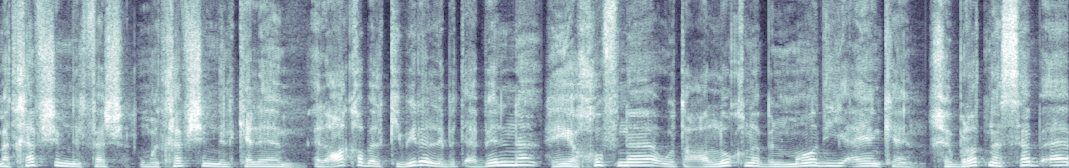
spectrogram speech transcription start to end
ما تخافش من الفشل وما تخافش من الكلام. العقبة الكبيرة اللي بتقابلنا هي خوفنا وتعلقنا بالماضي ايا كان. خبراتنا السابقة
